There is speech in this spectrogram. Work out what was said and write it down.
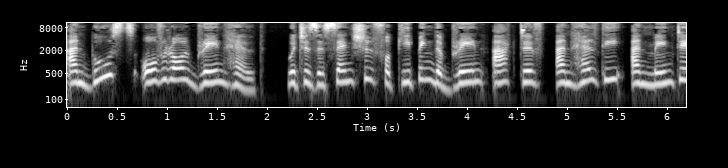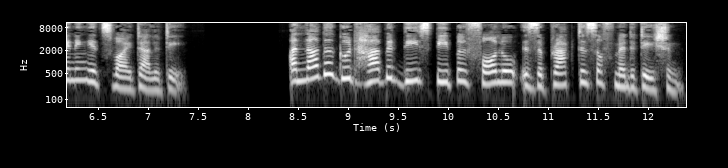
and boosts overall brain health, which is essential for keeping the brain active and healthy and maintaining its vitality. Another good habit these people follow is the practice of meditation.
